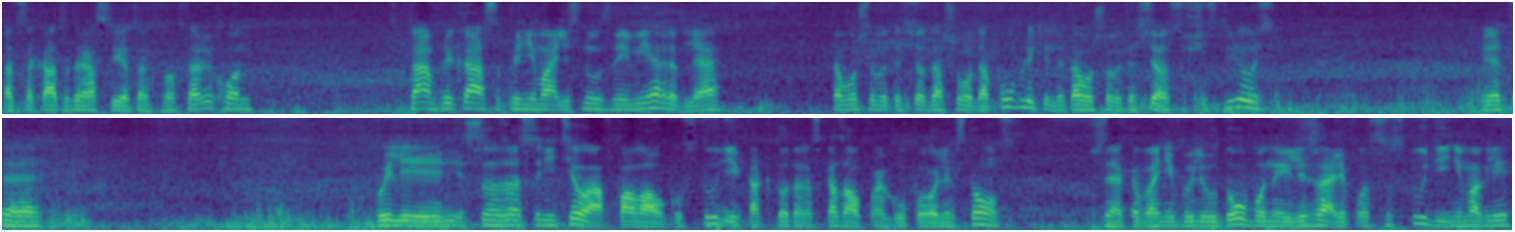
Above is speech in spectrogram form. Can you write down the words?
«От заката до рассвета». Во-вторых, он там прекрасно принимались нужные меры для того, чтобы это все дошло до публики, для того, чтобы это все осуществилось. Это были, что называется, не тела в повалку в студии, как кто-то рассказал про группу Rolling Stones, что якобы они были удолбаны и лежали просто в студии не могли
